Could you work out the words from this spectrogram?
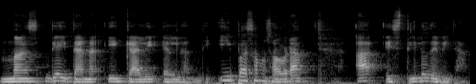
Más de Aitana y Cali el Dandy. Y pasamos ahora a Estilo de Vida.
